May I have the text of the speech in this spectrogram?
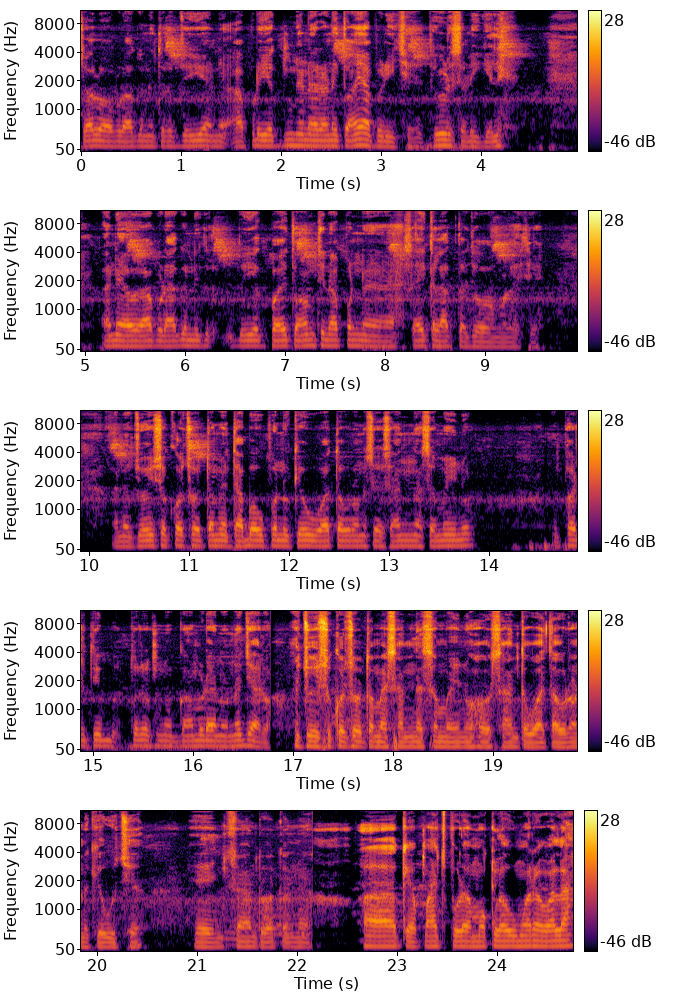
ચાલો આપણે આગળની તરફ જઈએ અને આપણી એક જ્ઞાનારાણી રાણી તો અહીંયા પડી છે, ધૂળ સડી ગયેલી. અને હવે આપણે આગળની તરફ જઈએ. ભાઈ તો આમથી આપણને સાયકલ હાંકતા જોવા મળે છે. અને જોઈ શકો છો તમે ધાબા ઉપરનું કેવું વાતાવરણ છે સાંજના સમયનું. ફરતી તરફનો ગામડાનો નજારો. જોઈ શકો છો તમે સાંજના સમયનું હવે શાંત વાતાવરણ કેવું છે. એ શાંત વાતાવરણ. હા કે પાંચ પૂળા મોકલાવું મારા વાલા?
